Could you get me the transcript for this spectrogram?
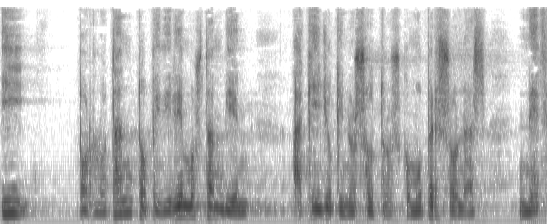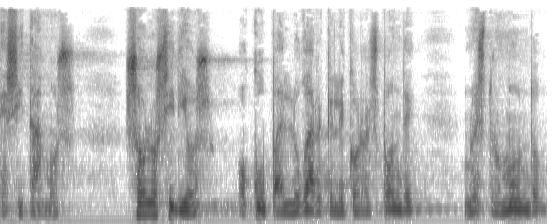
y, por lo tanto, pediremos también aquello que nosotros como personas necesitamos. Solo si Dios ocupa el lugar que le corresponde, nuestro mundo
